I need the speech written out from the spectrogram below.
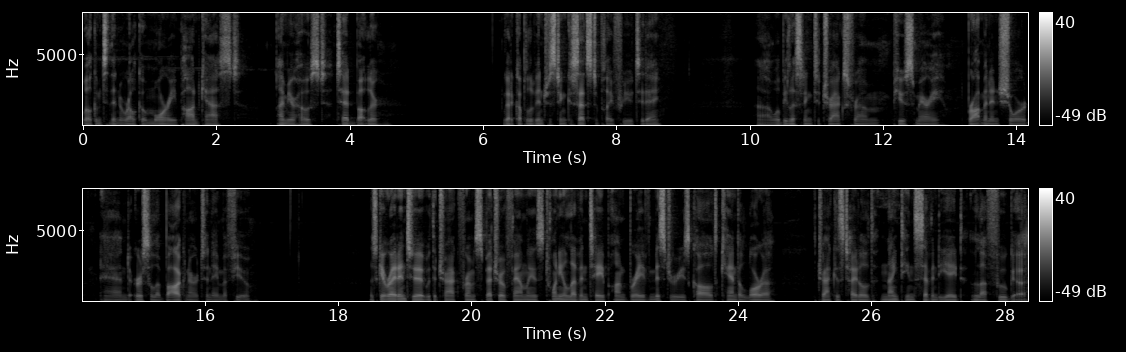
Welcome to the Norelco Mori podcast. I'm your host, Ted Butler. We've got a couple of interesting cassettes to play for you today. Uh, we'll be listening to tracks from Puce Mary, Brotman and Short, and Ursula Bogner, to name a few. Let's get right into it with a track from Spettro Family's 2011 tape on Brave Mysteries called Candelora. The track is titled 1978 La Fuga.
